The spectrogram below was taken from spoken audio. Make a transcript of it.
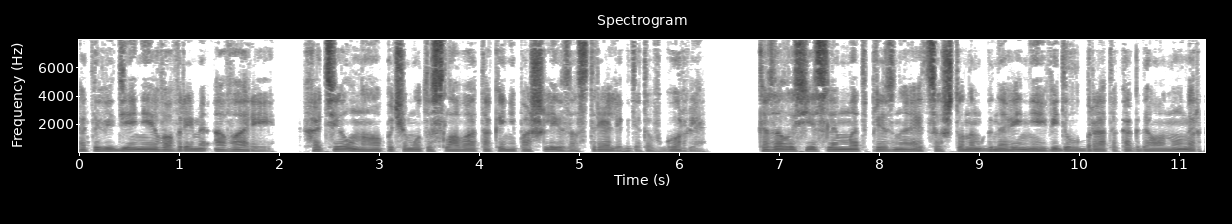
это видение во время аварии. Хотел, но почему-то слова так и не пошли, застряли где-то в горле. Казалось, если Мэт признается, что на мгновение видел брата, когда он умер,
